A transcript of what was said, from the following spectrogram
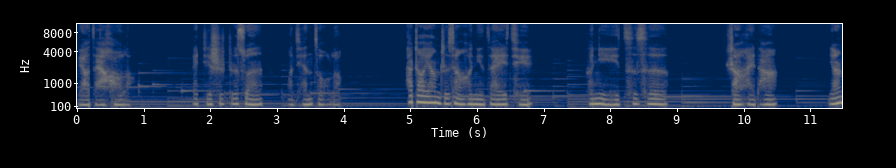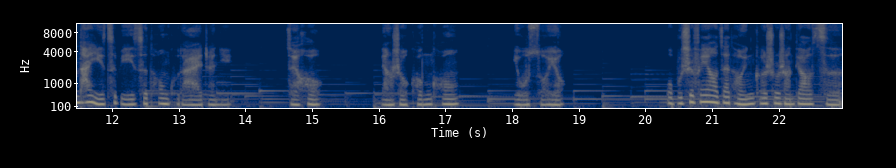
不要再好了，该及时止损，往前走了。他照样只想和你在一起，可你一次次伤害他，你让他一次比一次痛苦的爱着你。最后，两手空空，一无所有。我不是非要在同一棵树上吊死，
